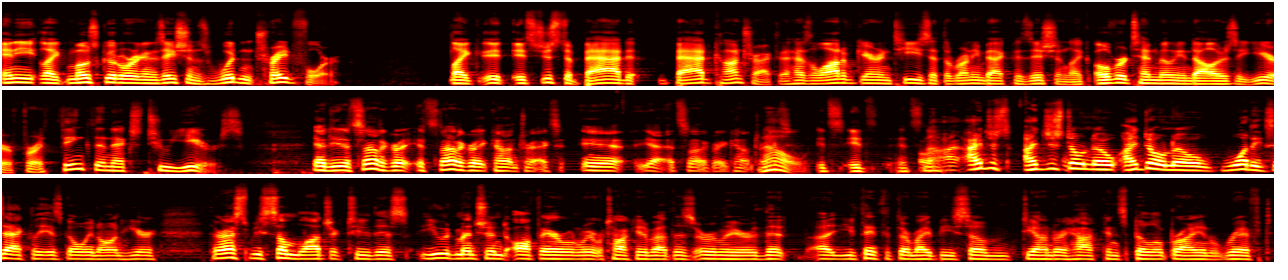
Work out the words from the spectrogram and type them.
any like most good organizations wouldn't trade for. Like it, it's just a bad bad contract. that has a lot of guarantees at the running back position, like over ten million dollars a year for I think the next two years. Yeah, dude, it's not a great. It's not a great contract. Yeah, yeah, it's not a great contract. No, it's it's it's not. I, I just, I just don't know. I don't know what exactly is going on here. There has to be some logic to this. You had mentioned off air when we were talking about this earlier that uh, you think that there might be some DeAndre Hopkins, Bill O'Brien rift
